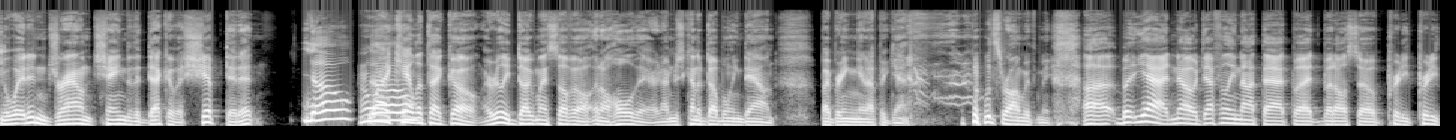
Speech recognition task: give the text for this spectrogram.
Well, it didn't drown chained to the deck of a ship, did it? No, I don't know no. why I can't let that go. I really dug myself in a, hole there, and I'm just kind of doubling down by bringing it up again. What's wrong with me? Uh, but yeah, no, definitely not that. But but also pretty pretty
